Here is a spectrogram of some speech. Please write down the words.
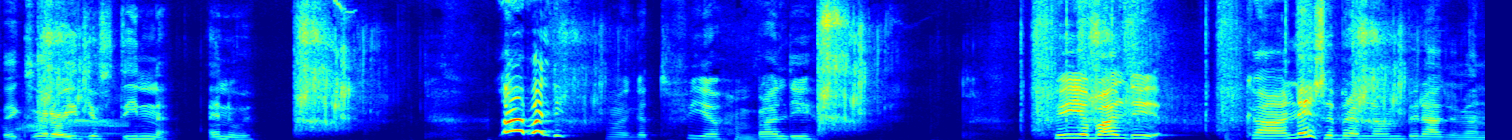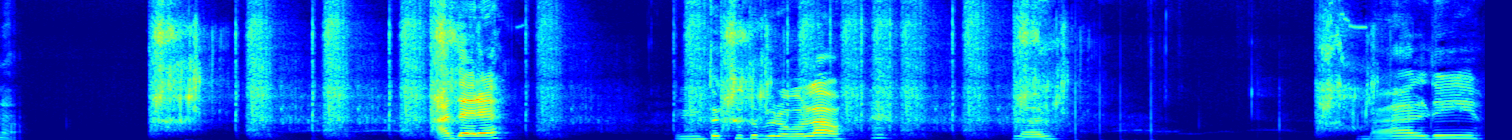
Ik zweer Anyway. Κανείς δεν πρέπει να με πειράζει εμένα. Άντε ρε. Εντάξει το πυροβολάω. Λολ. Μπάλτι.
